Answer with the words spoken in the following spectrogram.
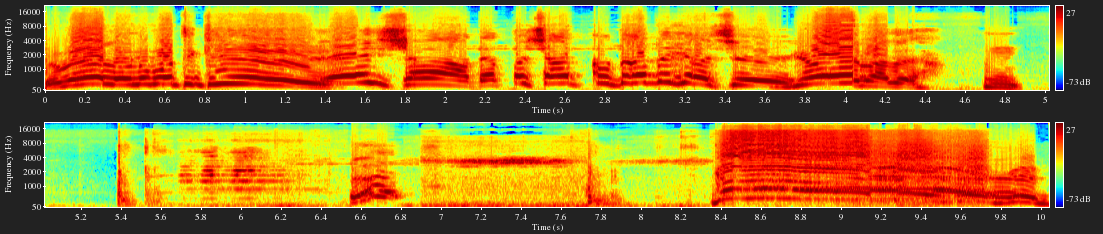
রুবেল অনুভূতি কি? এই স্বাদ এত স্বাদ কোথা থেকে আসে? Good brother. Hmm. Good.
